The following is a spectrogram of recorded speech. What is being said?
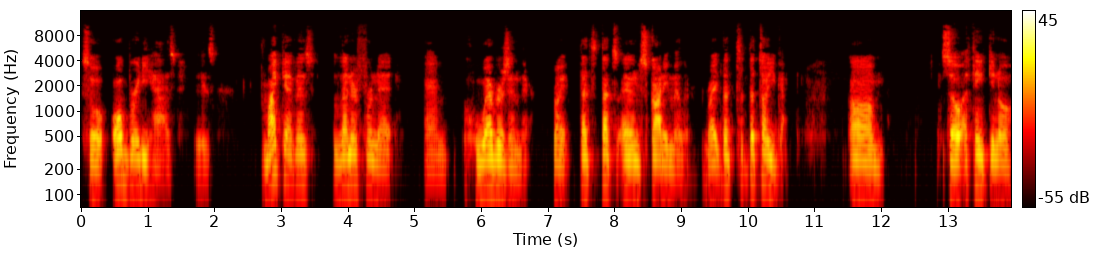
So all Brady has is Mike Evans, Leonard Fournette, and whoever's in there, right? That's that's and Scotty Miller, right? That's that's all you got. Um, so I think you know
